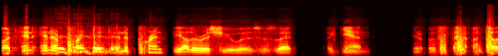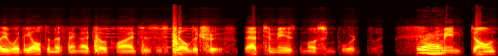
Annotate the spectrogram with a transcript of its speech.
But in, in a printed in a print, the other issue is is that again, you know, I'll tell you what the ultimate thing I tell clients is is tell the truth. That to me is the most important thing. Right. I mean, don't.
